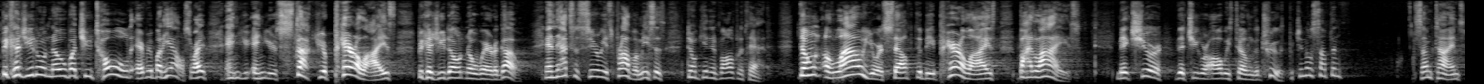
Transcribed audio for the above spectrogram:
because you don't know what you told everybody else right? And, you, and you're stuck you're paralyzed because you don't know where to go. And that's a serious problem. He says don't get involved with that. Don't allow yourself to be paralyzed by lies. Make sure that you are always telling the truth. But you know something Sometimes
